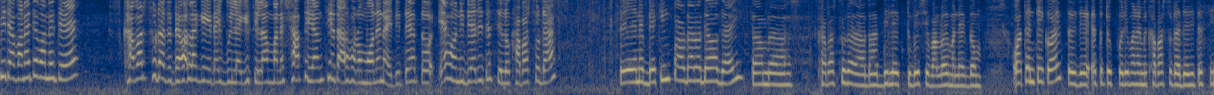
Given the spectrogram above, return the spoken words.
পিঠা বানাইতে বানাইতে খাবার ছুটা যে দেওয়া লাগে, এটাই বই লাগেছিলাম মানে সাথে আনছি, তারপরও মনে নাই দিতে। তো এখনই দিয়ে দিতেছিল খাবার সোডা তো এনে বেকিং পাউডারও দেওয়া যায়। তো আমরা খাবার সোডাটা দিলে একটু বেশি ভালো হয় মানে একদম অথেন্টিক হয়। তো যে এতটুকু পরিমাণে আমি খাবার সোডা দিয়ে দিতেছি।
